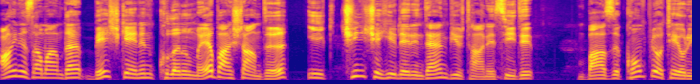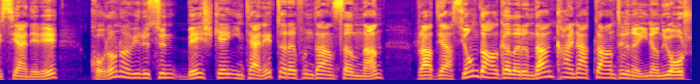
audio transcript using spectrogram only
aynı zamanda 5G'nin kullanılmaya başlandığı ilk Çin şehirlerinden bir tanesiydi. Bazı komplo teorisyenleri koronavirüsün 5G internet tarafından salınan radyasyon dalgalarından kaynaklandığına inanıyor.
